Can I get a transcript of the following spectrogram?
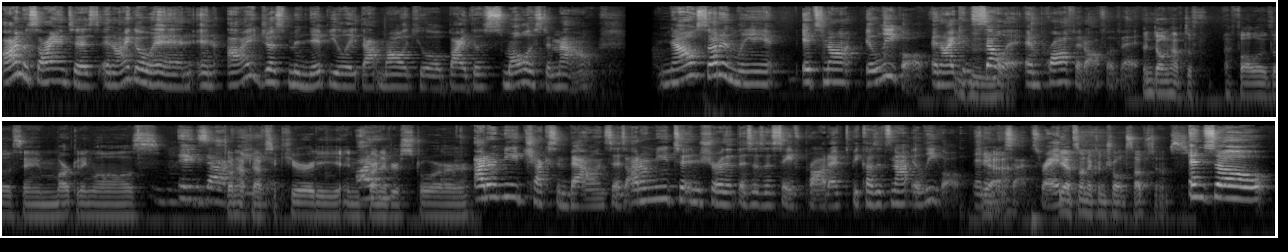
I'm a scientist and I go in and I just manipulate that molecule by the smallest amount, now suddenly it's not illegal and I can Mm-hmm. sell it and profit off of it. and don't have to f- follow the same marketing laws. Exactly. Don't have to have security in I front of your store. I don't need checks and balances. I don't need to ensure that this is a safe product because it's not illegal in Yeah. any sense, right? Yeah, it's not a controlled substance. And so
